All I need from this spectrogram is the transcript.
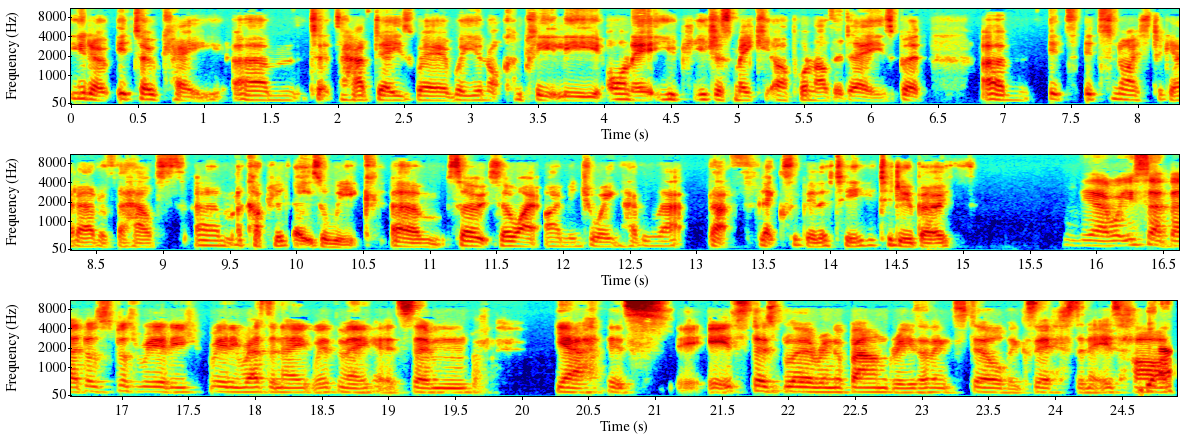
you know it's okay um to, to have days where where you're not completely on it. You you just make it up on other days. But um it's it's nice to get out of the house um a couple of days a week. Um so so I, I'm enjoying having that that flexibility to do both. Yeah what you said there does does really really resonate with me. It's um yeah, it's it's those blurring of boundaries. I think still exist, and it is hard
